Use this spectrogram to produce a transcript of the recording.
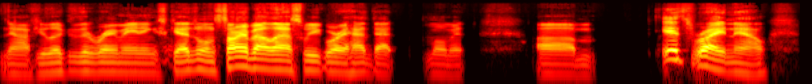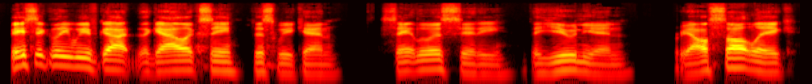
Now, if you look at the remaining schedule, and sorry about last week where I had that moment, um, it's right now. Basically, we've got the Galaxy this weekend, St. Louis City, the Union, Real Salt Lake,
